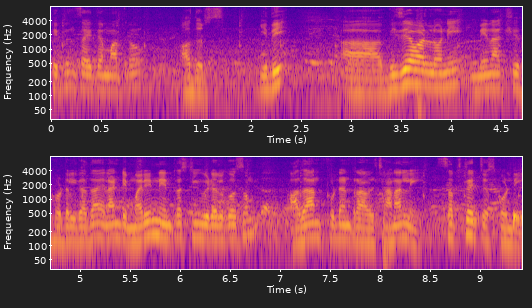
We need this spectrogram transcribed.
టిఫిన్స్ అయితే మాత్రం అదుర్స్ ఇది విజయవాడలోని మీనాక్షి హోటల్ కదా. ఇలాంటి మరిన్ని ఇంట్రెస్టింగ్ వీడియోల కోసం అదాన్ ఫుడ్ అండ్ ట్రావెల్ ఛానల్ని సబ్స్క్రైబ్ చేసుకోండి.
